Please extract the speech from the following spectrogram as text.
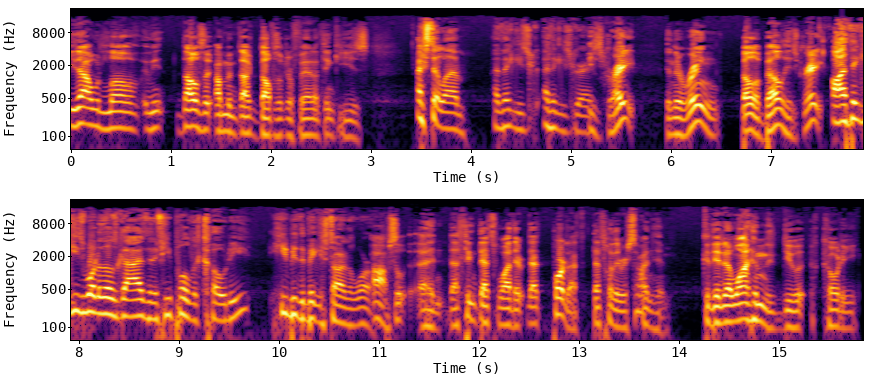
You know, I would love. I mean, Dolph's like, I'm a Dolph Ziggler fan. I think he's I still am. I think he's. I think he's great. he's great in the ring. Bella Bell, he's great. Oh, I think he's one of those guys that if he pulled a Cody, he'd be the biggest star in the world. Oh, absolutely. And I think that's why they're that part of that. That's why they resigned him because they didn't want him to do it. Cody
